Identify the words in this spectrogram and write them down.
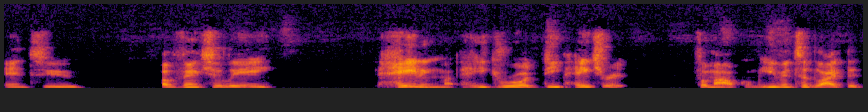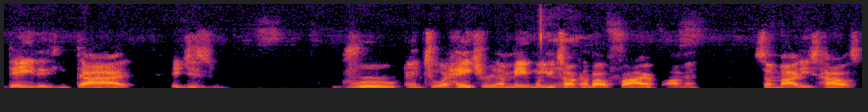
into eventually hating. He grew a deep hatred for Malcolm, even to like the day that he died. It just grew into a hatred. I mean, when you're talking about firebombing somebody's house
